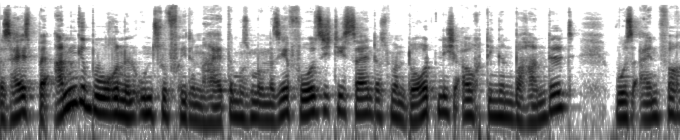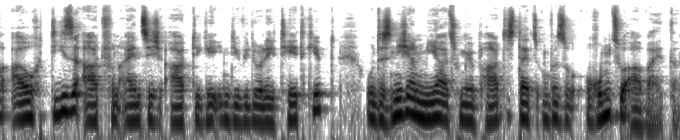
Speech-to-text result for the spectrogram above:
Das heißt, bei angeborenen Unzufriedenheit, da muss man mal sehr vorsichtig sein, dass man dort nicht auch Dinge behandelt, wo es einfach auch diese Art von einzigartige Individualität gibt und es nicht an mir als Homöopath ist, da jetzt irgendwas so rumzuarbeiten.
